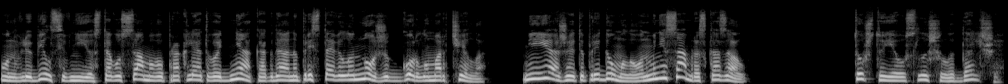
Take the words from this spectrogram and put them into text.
Он влюбился в нее с того самого проклятого дня, когда она приставила ножик к горлу Марчелла. Не я же это придумала, он мне сам рассказал. То, что я услышала дальше,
